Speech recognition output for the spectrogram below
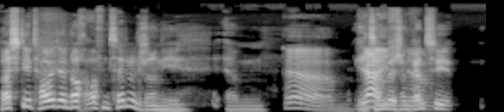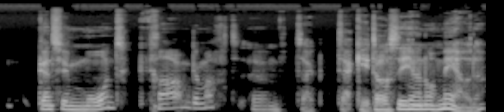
Was steht heute noch auf dem Zettel, Johnny? Ähm, ähm, jetzt ja, haben wir ich, schon ganz ähm, viel, ganz viel Mondkram gemacht. Ähm, da, da geht doch sicher noch mehr, oder?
